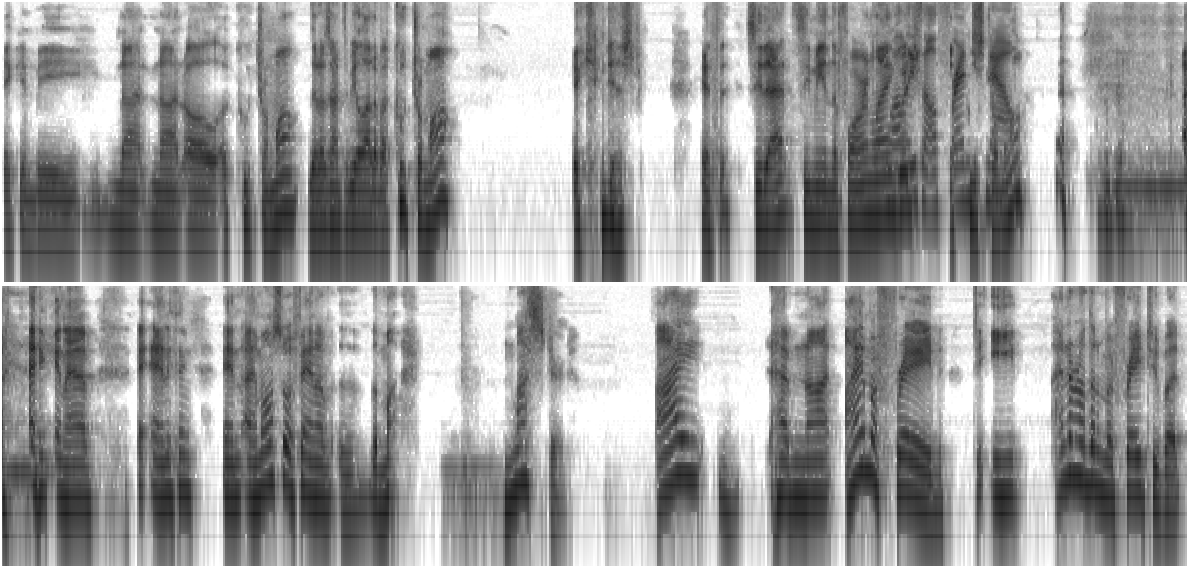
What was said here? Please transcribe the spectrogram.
It can be not not all accoutrement. There doesn't have to be a lot of accoutrement. It can just if see that see me in the foreign language. Wally's all French now. I can have anything, and I'm also a fan of the mu- mustard. I have not. I'm afraid to eat. I don't know that I'm afraid to, but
